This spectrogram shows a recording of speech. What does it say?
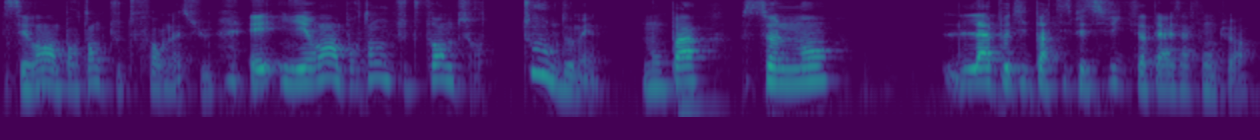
C'est vraiment important que tu te formes là-dessus. Et il est vraiment important que tu te formes sur tout le domaine, non pas seulement la petite partie spécifique qui t'intéresse à fond, tu vois.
